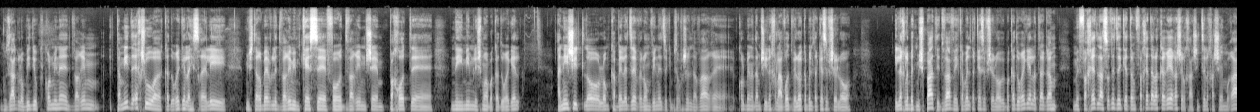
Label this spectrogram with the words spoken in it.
בוזגלו, בדיוק, כל מיני דברים, תמיד איכשהו הכדורגל הישראלי משתרבב לדברים עם כסף, או דברים שהם פחות אה, נעימים לשמוע בכדורגל. אני אישית לא, לא מקבל את זה ולא מבין את זה, כי בסופו של דבר, אה, כל בן אדם שילך לעבוד ולא יקבל את הכסף שלו, ילך לבית משפט, יתבע ויקבל את הכסף שלו, ובכדורגל אתה גם מפחד לעשות את זה, כי אתה מפחד על הקריירה שלך, שיצא לך שם רע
